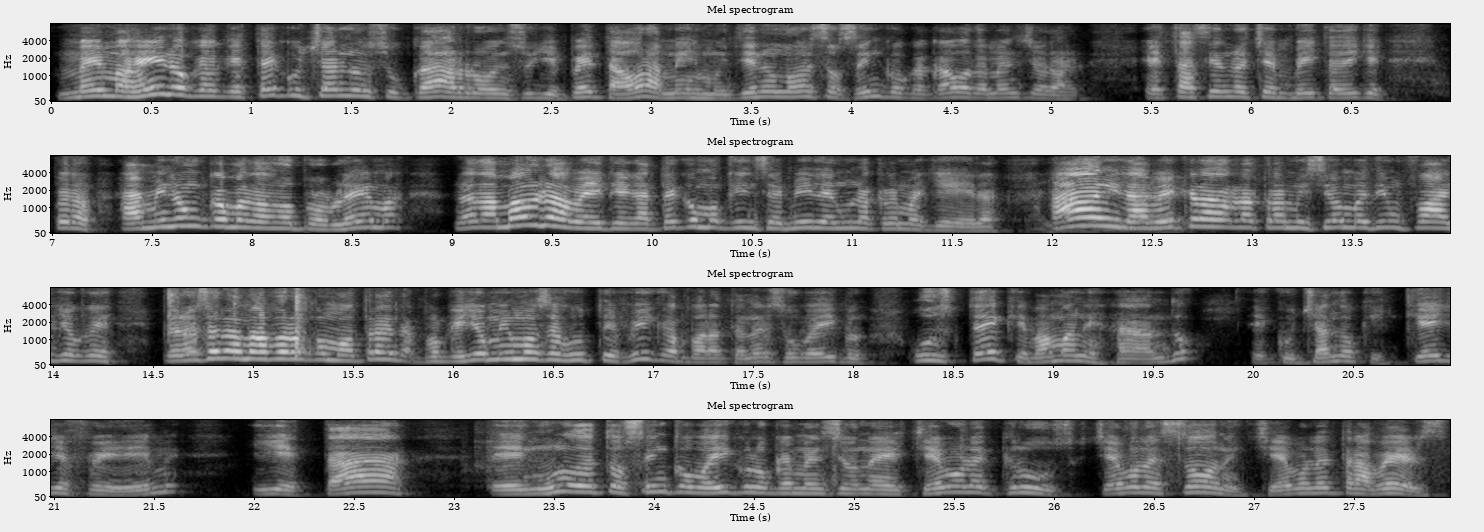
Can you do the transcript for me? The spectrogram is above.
Me imagino que el que está escuchando en su carro, en su jipeta ahora mismo, y tiene uno de esos cinco que acabo de mencionar, está haciendo chembita. Dije, pero a mí nunca me ha dado problema. Nada más una vez que gasté como 15 mil en una cremallera. Ay, la vez que la, la transmisión me dio un fallo, que, pero eso nada más fueron como 30, porque ellos mismos se justifican para tener su vehículo. Usted que va manejando, escuchando Quiqueye FM, y está en uno de estos cinco vehículos que mencioné, Chevrolet Cruz, Chevrolet Sonic, Chevrolet Traverse,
